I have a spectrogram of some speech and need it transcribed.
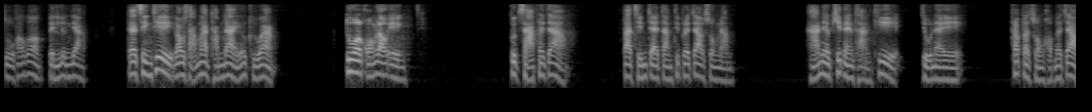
ซูเขาก็เป็นเรื่องยาก แต่สิ่งที่เราสามารถทำได้ก็คือว่า ตัวของเราเองปรึกษาพระเจ้า ตัดสินใจตามที่พระเจ้าทรงนำหาแนวคิดในทางที่อยู่ในพระประสงค์ของพระเจ้า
